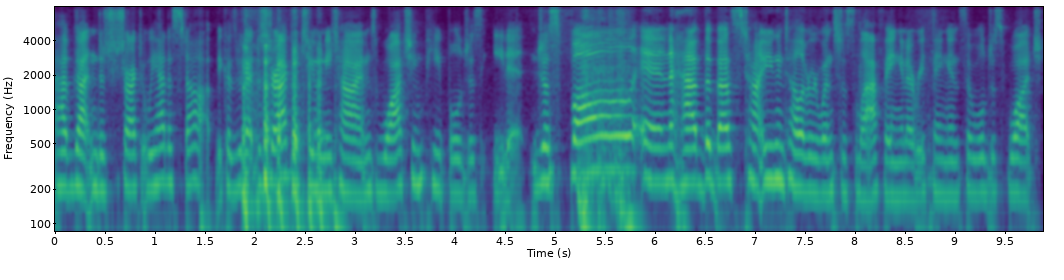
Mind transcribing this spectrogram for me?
have gotten distracted. We had to stop because we got distracted too many times watching people just eat it, just fall and have the best time. You can tell everyone's just laughing and everything, and so we'll just watch.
